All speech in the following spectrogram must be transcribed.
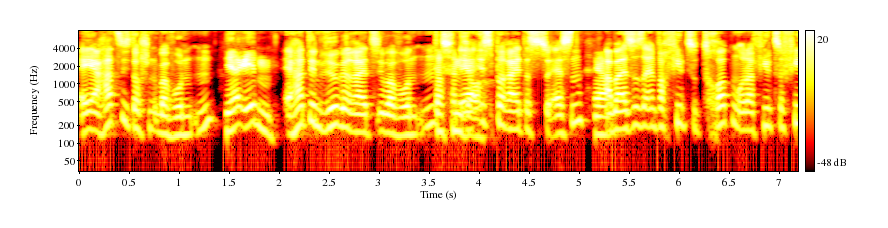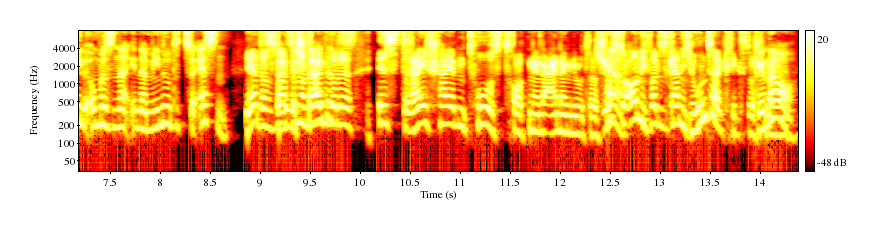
Ey, er hat sich doch schon überwunden. ja, eben. Er hat den Würgereiz überwunden. Das finde ich er auch. ist bereit, das zu essen. Ja. Aber es ist einfach viel zu trocken oder viel zu viel, um es in einer, in einer Minute zu essen. Ja, das ist, als wenn man sagen würde, isst drei Scheiben Toast trocken in einer Minute. Das schaffst Ja. du auch nicht, weil du es gar nicht runterkriegst so schnell. Genau.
